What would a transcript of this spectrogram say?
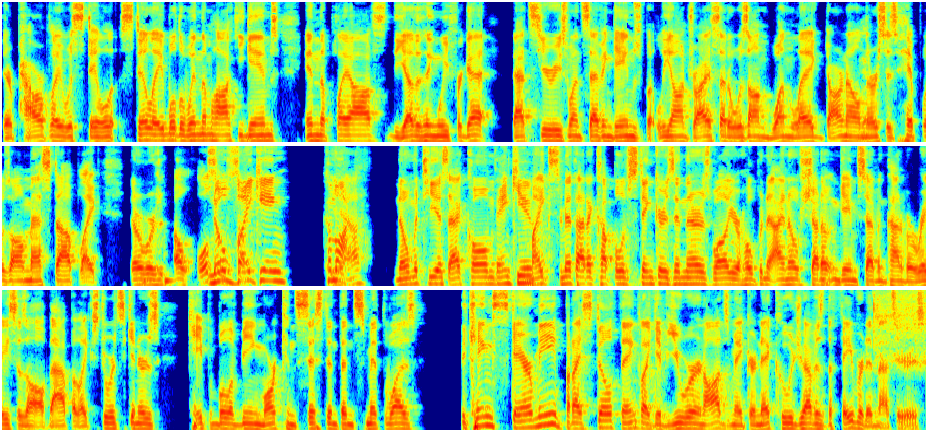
Their power play was still still able to win them hockey games in the playoffs. The other thing we forget, that series went seven games, but Leon Draisaitl was on one leg. Darnell Nurse's hip was all messed up. Like there were oh, also no some- Viking. Come on. No Mattias Ekholm. Thank you. Mike Smith had a couple of stinkers in there as well. You're hoping to, I know shutout in game seven kind of erases all of that, but like Stuart Skinner's capable of being more consistent than Smith was. The Kings scare me, but I still think like if you were an odds maker, Nick, who would you have as the favorite in that series?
